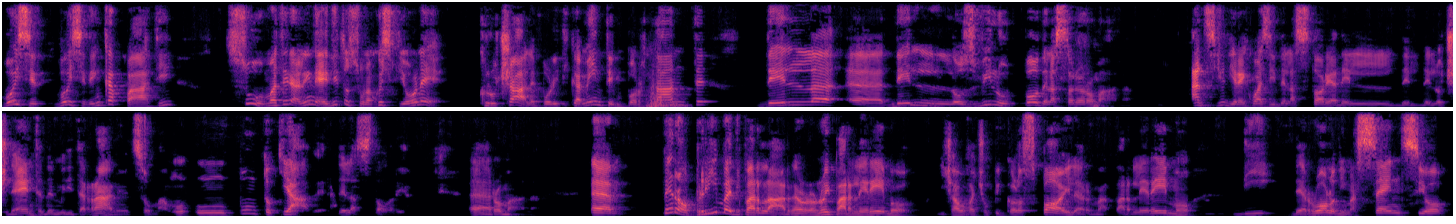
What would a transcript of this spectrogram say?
voi siete, voi siete incappati su materiale inedito su una questione cruciale, politicamente importante del, eh, dello sviluppo della storia romana. Anzi, io direi quasi della storia del, del, dell'Occidente, del Mediterraneo, insomma, un, un punto chiave della storia eh, romana. Eh, però prima di parlarne, allora noi parleremo, diciamo, faccio un piccolo spoiler, ma parleremo di, del ruolo di Massenzio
